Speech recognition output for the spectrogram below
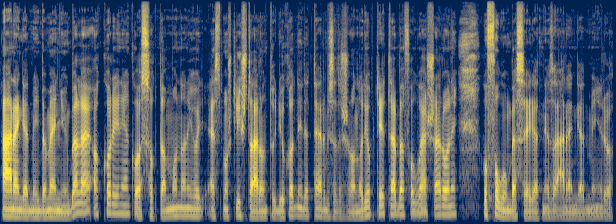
árengedménybe menjünk bele, akkor én ilyenkor azt szoktam mondani, hogy ezt most listáron tudjuk adni, de természetesen a nagyobb tételbe fog vásárolni, akkor fogunk beszélgetni az árengedményről.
